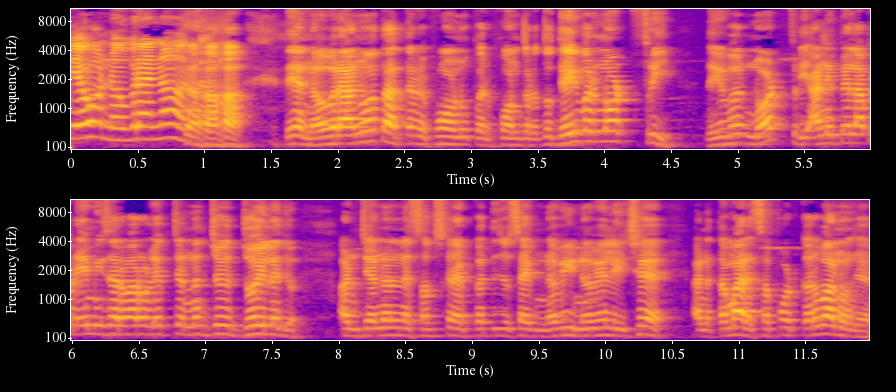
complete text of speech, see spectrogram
તેઓ નવરા ન હતા. તે નવરા નહોતા તમે ફોન ઉપર ફોન કરો. તો they were not free they were not free આની પહેલા આપણે એમિઝાર વાળો લેક્ચર નથી જોઈ લેજો. અને ચેનલને સબસ્ક્રાઇબ કરી દેજો સાહેબ નવી નવેલી છે અને તમારે સપોર્ટ કરવાનો છે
